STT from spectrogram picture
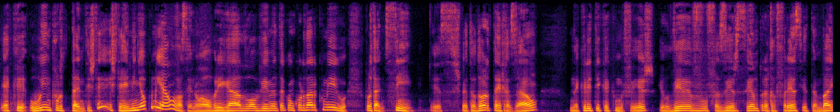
é que o importante, isto é, isto é a minha opinião, você não é obrigado, obviamente, a concordar comigo. Portanto, sim, esse espectador tem razão, na crítica que me fez, eu devo fazer sempre a referência também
